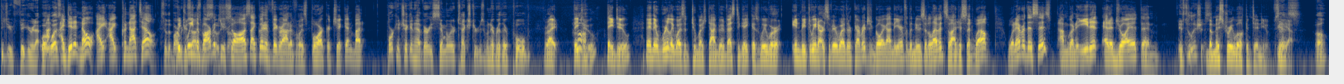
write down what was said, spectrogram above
Did you figure it out? What I- was it? I didn't know. I, I could not tell. So the barbecue between the was so barbecue sauce, I couldn't figure out if it was pork or chicken. But Pork and chicken have very similar textures whenever they're pulled. right, they Huh. do. They do. And there really wasn't too much time to investigate because we were in between our severe weather coverage and going on the air for the news at 11. So I just said, well, whatever this is, I'm going to eat it and enjoy it, and It's delicious. the mystery will continue. So yes. Well,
